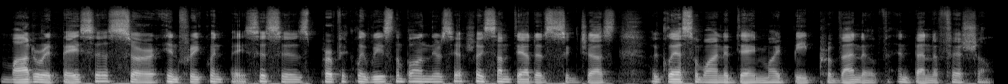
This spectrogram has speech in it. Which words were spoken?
moderate basis or infrequent basis is perfectly reasonable. And there's actually some data to suggest a glass of wine a day might be preventive and beneficial.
